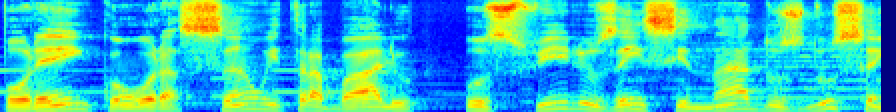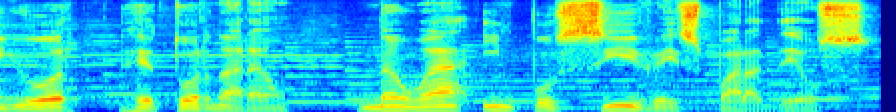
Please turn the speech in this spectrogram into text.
Porém, com oração e trabalho, os filhos ensinados do Senhor retornarão. Não há impossíveis para Deus.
